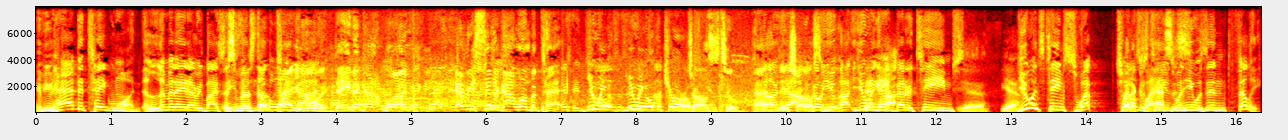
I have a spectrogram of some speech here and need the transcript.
If you had to take one, eliminate everybody. So It's he's the number up. one Pat guy. Ewing. David got one. Every center got one but Pat. Ewing, Ewing over Charles. Charles is two. Pat, no, then yeah, I would go. You, uh, Ewing Then had he- better teams. Yeah. Yeah. Ewing's team swept Better Charles's teams when he was in Philly.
